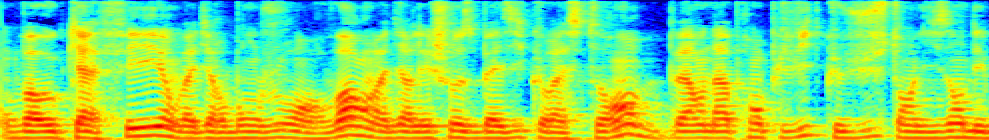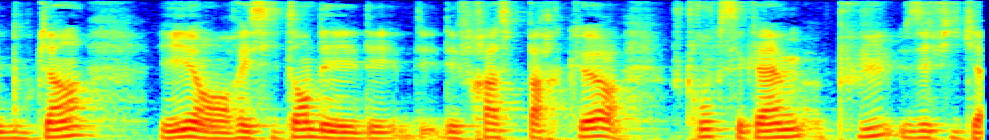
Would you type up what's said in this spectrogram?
on va au café, on va dire bonjour, au revoir, on va dire les choses basiques au restaurant, ben, on apprend plus vite que juste en lisant des bouquins et en récitant des, des phrases par cœur. Je trouve que c'est quand même plus efficace.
